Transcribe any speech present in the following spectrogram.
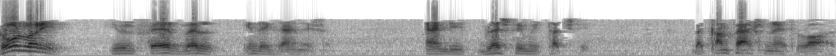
Don't worry, you will fare well in the examination. And he blessed him, he touched him. The compassionate Lord.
